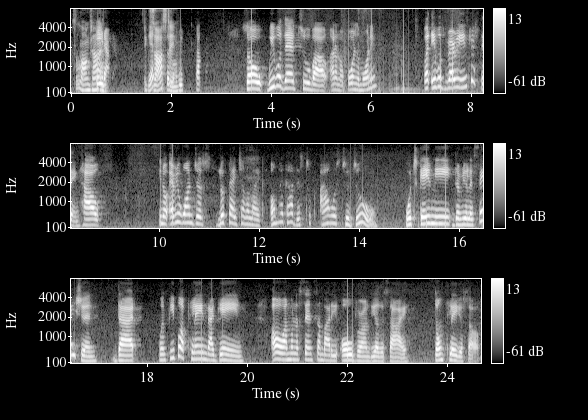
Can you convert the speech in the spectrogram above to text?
It's a long time. eight hours Yep, Exhausting. long. So we were there to about I don't know four in the morning, but it was very interesting how, you know, everyone just looked at each other like, "Oh my God, this took hours to do," which gave me the realization that when people are playing that game, oh, I'm gonna send somebody over on the other side. Don't play yourself.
